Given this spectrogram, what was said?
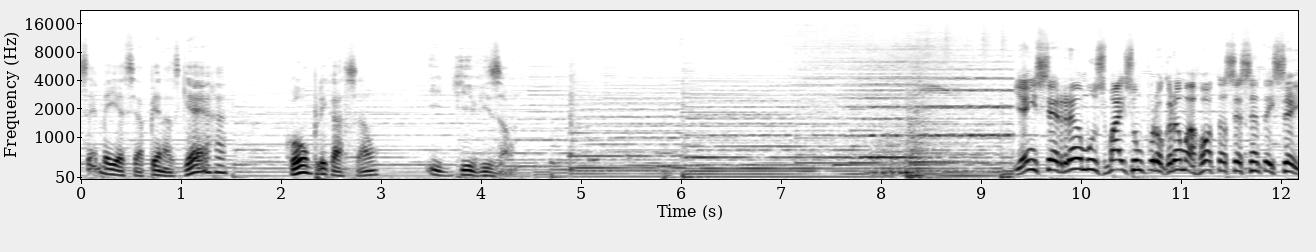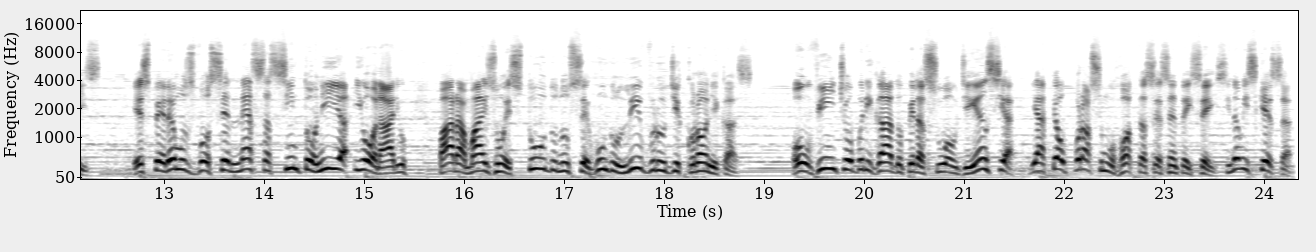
semeia-se apenas guerra, complicação e divisão. E encerramos mais um programa Rota 66. Esperamos você nessa sintonia e horário para mais um estudo no segundo livro de Crônicas. Ouvinte, obrigado pela sua audiência e até o próximo Rota 66. E não esqueça,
